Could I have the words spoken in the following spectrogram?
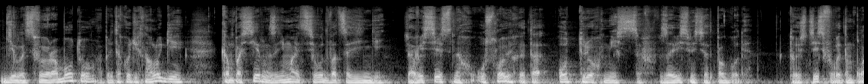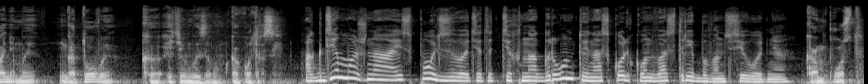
делать свою работу. А при такой технологии компостирование занимает всего 21 день. А в естественных условиях это от трех месяцев, в зависимости от погоды. То есть здесь в этом плане мы готовы к этим вызовам, как отрасль. А где можно использовать этот техногрунт и насколько он востребован сегодня? Компост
